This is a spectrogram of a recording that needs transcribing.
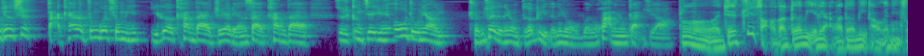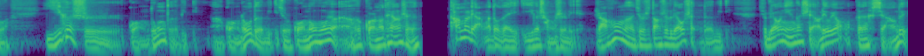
觉得是打开了中国球迷一个看待职业联赛、看待就是更接近于欧洲那样纯粹的那种德比的那种文化那种感觉啊！不不不，这最早的德比两个德比啊，我跟你说，一个是广东德比啊，广州德比就是广东宏远和广州太阳神。他们两个都在一个城市里，然后呢，就是当时辽沈德比，就辽宁跟沈阳六耀跟沈阳队，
